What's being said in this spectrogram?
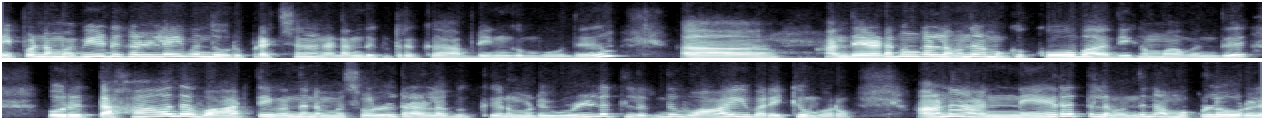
இப்ப நம்ம வீடுகள்லயே வந்து ஒரு பிரச்சனை நடந்துகிட்டு இருக்கு அப்படிங்கும்போது, போது அந்த இடங்கள்ல வந்து நமக்கு கோபம் அதிகமா வந்து, ஒரு தகாத வார்த்தை வந்து நம்ம சொல்ற அளவுக்கு நம்முடைய உள்ளத்துல இருந்து வாய் வரைக்கும் வரும். ஆனா அந்நேரத்துல வந்து நமக்குள்ள ஒரு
